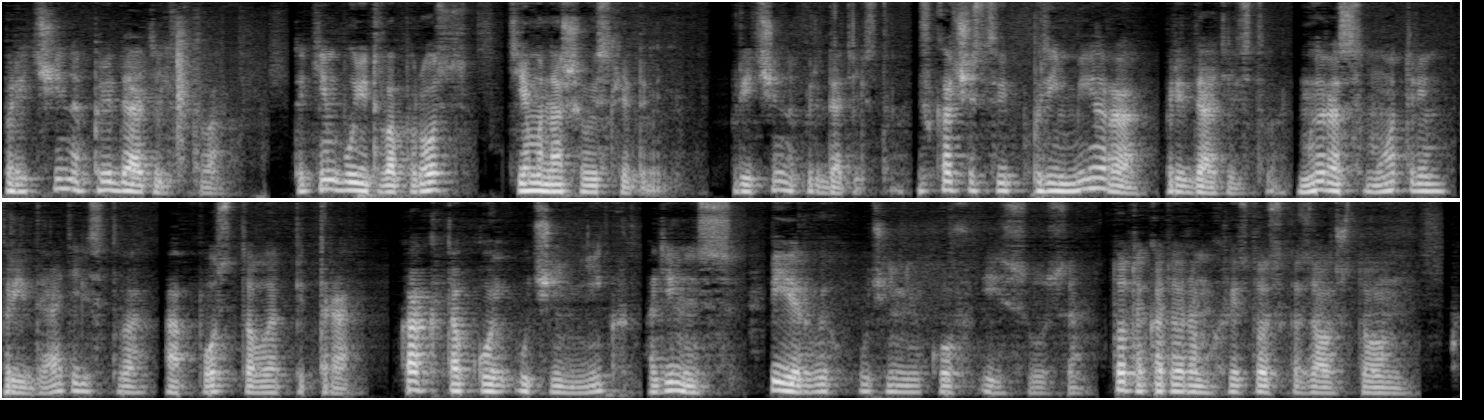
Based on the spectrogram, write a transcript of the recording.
Причина предательства. Таким будет вопрос, тема нашего исследования. Причина предательства. И в качестве примера предательства мы рассмотрим предательство апостола Петра. Как такой ученик, один из первых учеников Иисуса, тот, о котором Христос сказал, что он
